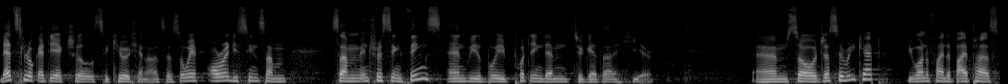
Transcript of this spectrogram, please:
let's look at the actual security analysis. So we've already seen some, some interesting things and we'll be putting them together here. Um, so just a recap, we want to find a bypass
